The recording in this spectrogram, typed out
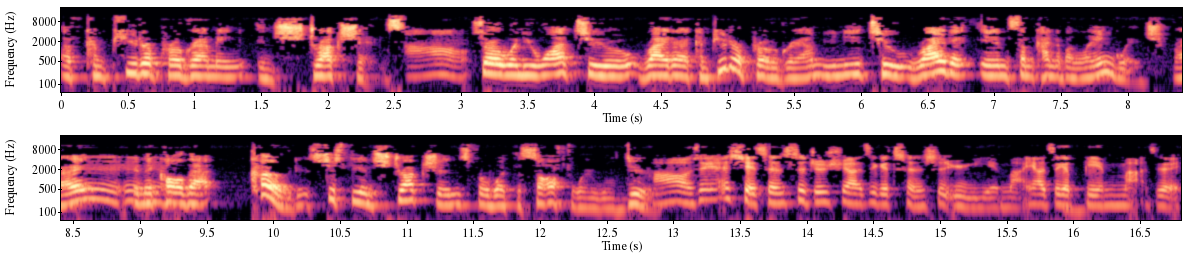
of computer programming instructions. Oh, So, when you want to write a computer program, you need to write it in some kind of a language, right? Mm, mm, and they mm. call that code. It's just the instructions for what the software will do. 哦，所以要写程式就需要这个程式语言嘛，要这个编码，对。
